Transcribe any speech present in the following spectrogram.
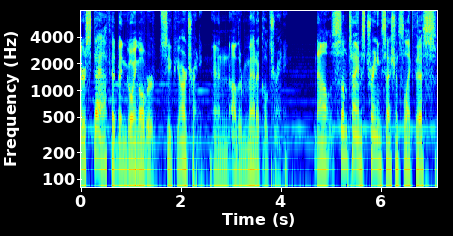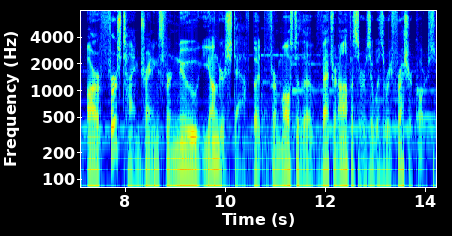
Their staff had been going over CPR training and other medical training. Now, sometimes training sessions like this are first time trainings for new, younger staff, but for most of the veteran officers, it was a refresher course.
